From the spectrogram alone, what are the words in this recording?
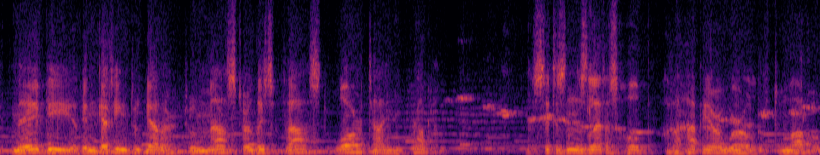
It may be in getting together to master this vast wartime problem, the citizens let us hope of a happier world of tomorrow,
